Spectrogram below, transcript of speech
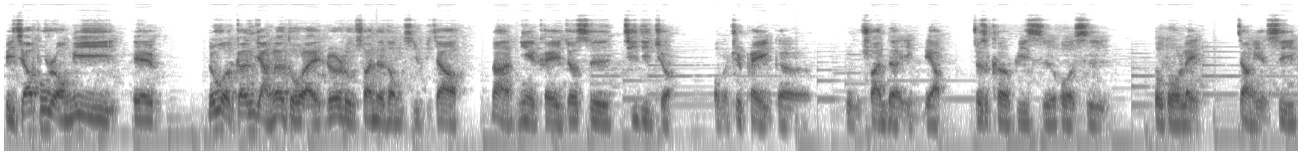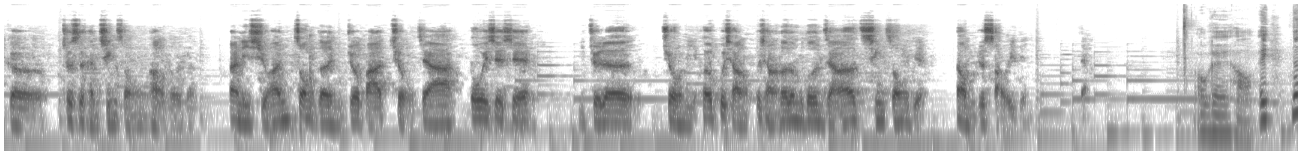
比较不容易，也如果跟养乐多来就是乳酸的东西比较，那你也可以就是基底酒，我们去配一个乳酸的饮料，就是可尔必斯或者是多多类，这样也是一个就是很轻松很好喝的。那你喜欢重的，你就把酒加多一些些。你觉得酒你喝不想不想喝那么多，你想要轻松一点，那我们就少一点。这样 OK，好，哎、那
